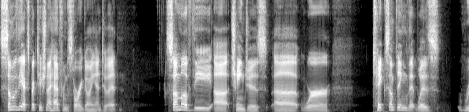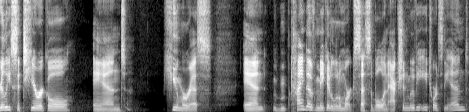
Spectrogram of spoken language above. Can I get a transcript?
some of the expectation I had from the story going into it. Some of the uh, changes uh, were take something that was really satirical and humorous and kind of make it a little more accessible and action movie towards the end.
